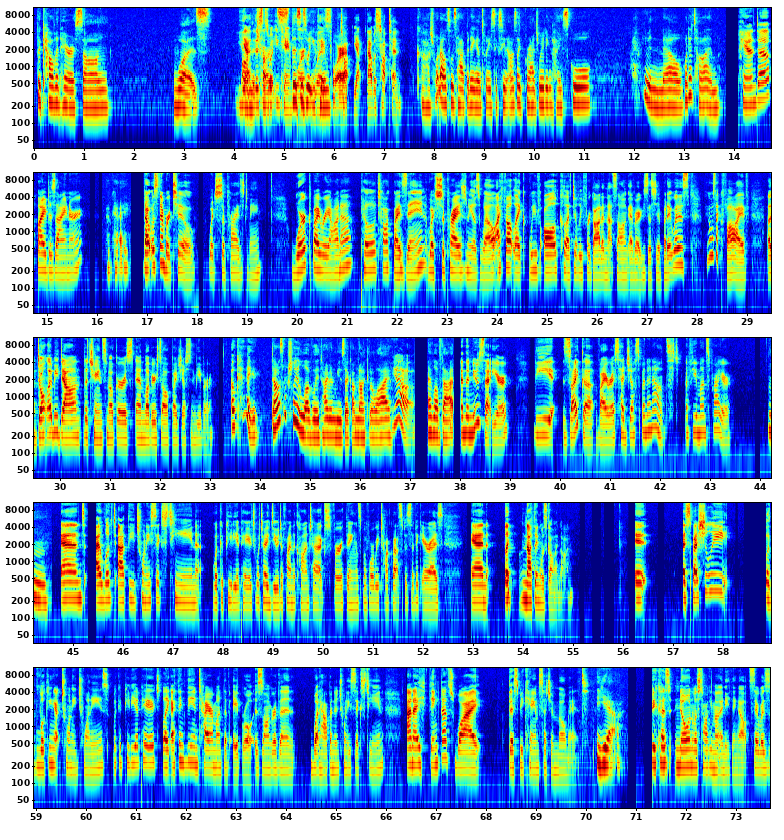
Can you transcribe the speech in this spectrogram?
the Calvin Harris song was yeah, this charts. is what you came this for. This is what you came for. Top, yep, that was top 10 gosh, what else was happening in 2016? I was like graduating high school. Don't even know. What a time. Panda by Desiigner. Okay. That was number two, which surprised me. Work by Rihanna, Pillow Talk by Zayn, which surprised me as well. I felt like we've all collectively forgotten that song ever existed, but it was, I think it was like five. Uh, Don't Let Me Down, The Chainsmokers, and Love Yourself by Justin Bieber. Okay. That was actually a lovely time in music, I'm not gonna lie. Yeah. I love that. And the news that year, the Zika virus had just been announced a few months prior. Hmm. And I looked at the 2016 Wikipedia page, which I do to find the context for things before we talk about specific eras, and like nothing was going on. It, especially like looking at 2020's Wikipedia page, like I think the entire month of April is longer than what happened in 2016. And I think that's why this became such a moment Yeah. because no one was talking about anything else. There was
